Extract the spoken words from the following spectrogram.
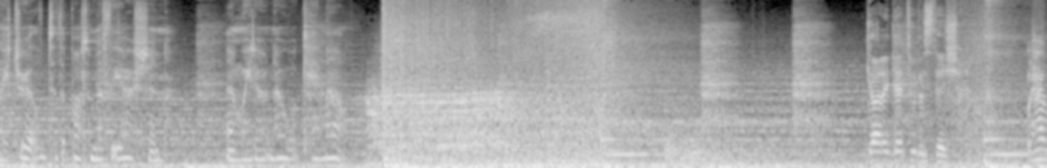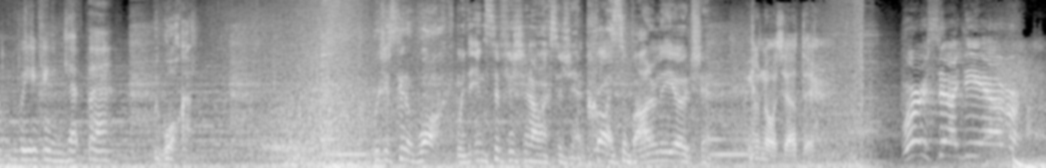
We drilled to the bottom of the ocean, and we don't know what came out. Gotta get to the station. How would we even get there? We walk. We're just gonna walk with insufficient oxygen across the bottom of the ocean. You don't know what's out there. Worst idea ever.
